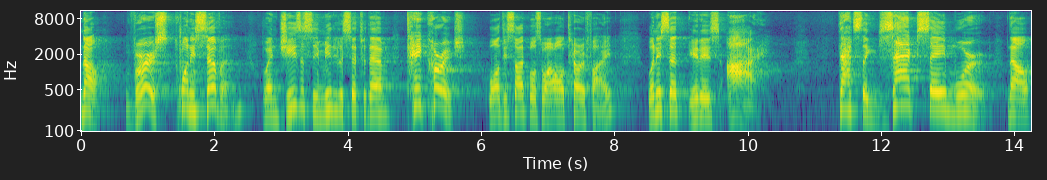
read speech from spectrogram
Now, verse 27, when Jesus immediately said to them, Take courage, while disciples were all terrified, when he said, It is I, that's the exact same word. Now,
